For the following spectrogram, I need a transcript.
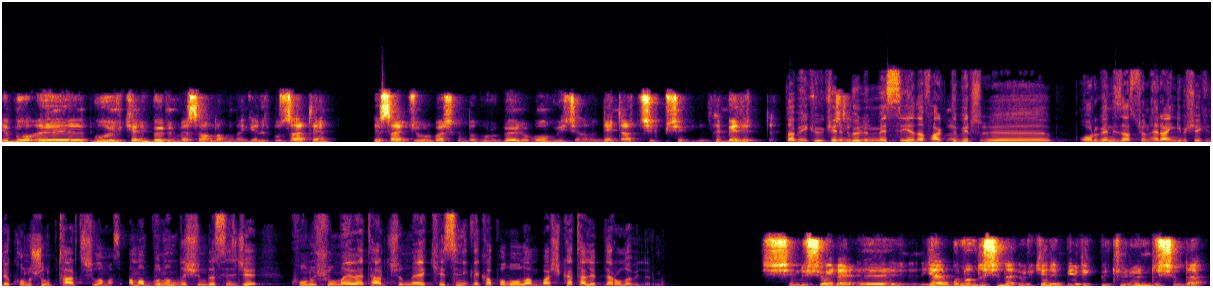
e, bu e, bu ülkenin bölünmesi anlamına gelir. Bu zaten e, Sayın Cumhurbaşkanı da bunun böyle olmayacağını net açık bir şekilde de belirtti. Tabii ki ülkenin İşte bölünmesi ya da farklı bir e, organizasyon herhangi bir şekilde konuşulup tartışılamaz. Ama bunun dışında sizce konuşulmaya ve tartışılmaya kesinlikle kapalı olan başka talepler olabilir mi? Şimdi şöyle, e, yani bunun dışında ülkenin birlik bütünlüğünün dışında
